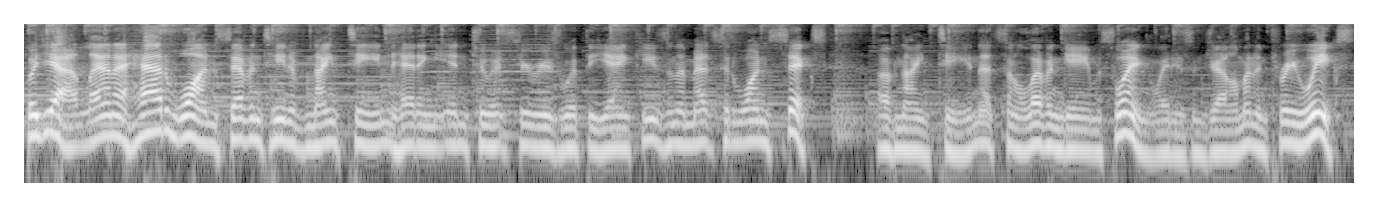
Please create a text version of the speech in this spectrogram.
But yeah, Atlanta had won 17 of 19 heading into its series with the Yankees, and the Mets had won 6 of 19. That's an 11 game swing, ladies and gentlemen, in three weeks.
